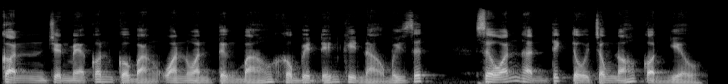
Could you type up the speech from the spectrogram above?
Còn chuyện mẹ con của bảng oan oan từng báo không biết đến khi nào mới dứt. Sự oán hận tích tụ trong nó còn nhiều,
